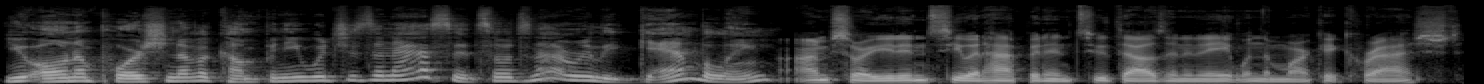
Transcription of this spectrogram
you own a portion of a company, which is an asset. So it's not really gambling. I'm sorry, you didn't see what happened in 2008 when the market crashed.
